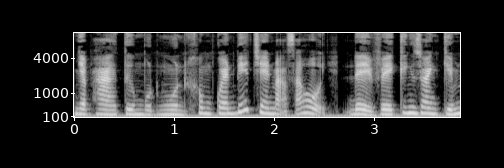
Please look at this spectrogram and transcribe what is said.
nhập hàng từ một nguồn không quen biết trên mạng xã hội để về kinh doanh kiếm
